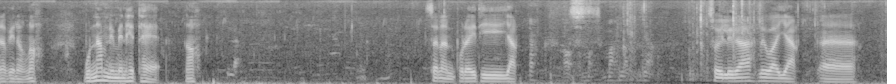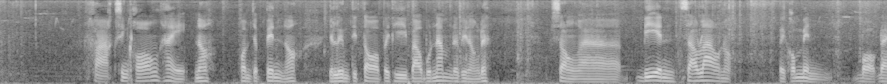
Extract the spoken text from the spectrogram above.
นะพี่น้องเนาะ บุญน้ำนี่แม่นเฮ็ดแท้เนาะฉะนั้นผู้ใดที่อยากเอยากช่วยเหลือหรือว่าอยากฝากสิ่งของให้เนาะความจะเป็นเนาะอย่าลืมติดต่อไปที่บาวบุญน้ำเด้อพี่น้องเด้อส่องอ่า BN ซาวลาเนาะไปคอมเมนต์บอกได้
